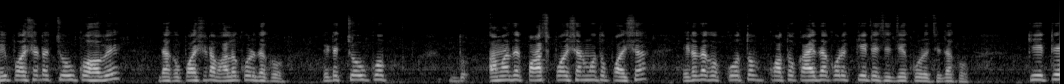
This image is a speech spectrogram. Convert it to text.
এই পয়সাটা চৌকো হবে। দেখো, পয়সাটা ভালো করে দেখো। এটা চৌকো আমাদের পাঁচ পয়সার মতো পয়সা। এটা দেখো, কত কত কায়দা করে কেটেছে, যে করেছে। দেখো, কেটে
